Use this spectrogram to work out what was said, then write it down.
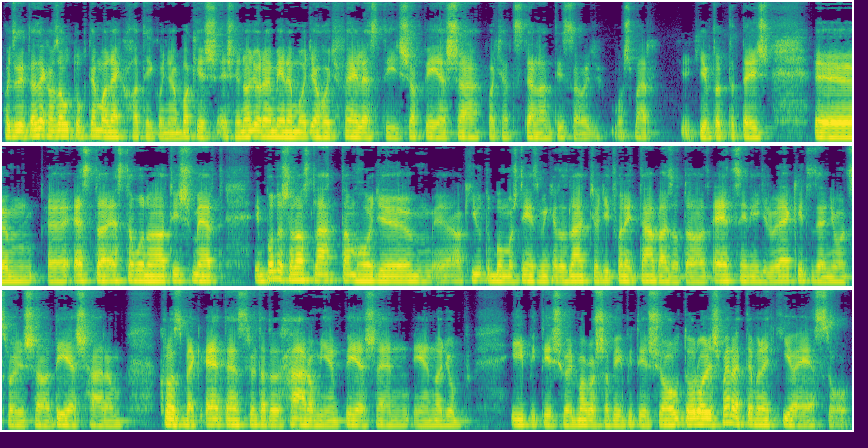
hogy azért ezek az autók nem a leghatékonyabbak, és, és én nagyon remélem, hogy ahogy fejleszti is a PSA, vagy hát Stellantis, ahogy most már kijutotta te is ezt a, ezt a vonalat is, mert én pontosan azt láttam, hogy aki Youtube-on most néz minket, az látja, hogy itt van egy táblázat az EC4-ről, E2008-ról és a DS3 Crossback e tehát a három ilyen PSN, ilyen nagyobb építésű vagy magasabb építésű autóról, és mellette van egy Kia e-Soul.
